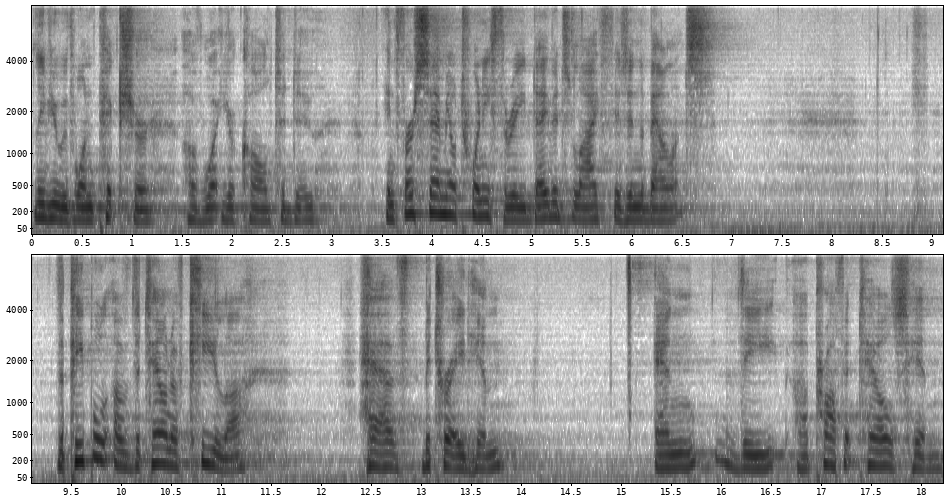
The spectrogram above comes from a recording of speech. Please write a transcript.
leave you with one picture of what you're called to do. In 1 Samuel 23, David's life is in the balance. The people of the town of Keilah have betrayed him, and the uh, prophet tells him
